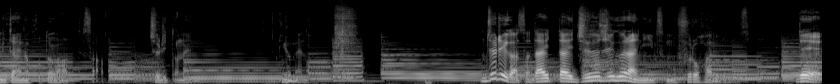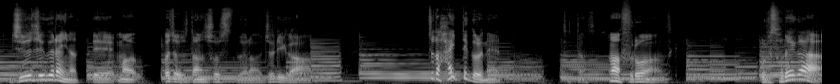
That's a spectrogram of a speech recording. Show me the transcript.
みたいなことがあってさジュリとね嫁のジュリがさ大体10時ぐらいにいつも風呂入るんですよで10時ぐらいになってまあわちゃわちゃ談笑してたらジュリが「ちょっと入ってくるね」って言ったんですまあ風呂なんですけど俺それが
